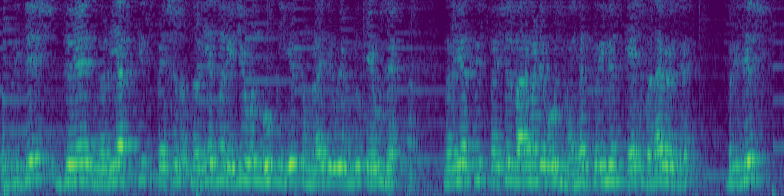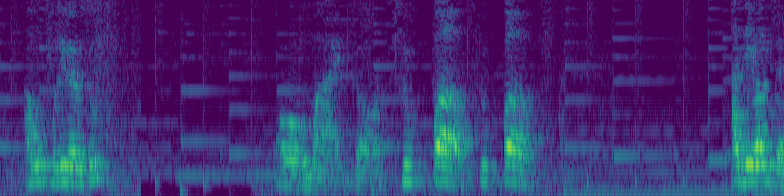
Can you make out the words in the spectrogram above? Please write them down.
સો બ્રિજેશ જે નડિયાદથી સ્પેશિયલ નડિયાદમાં રેડિયો વન બહુ ક્લિયર સંભળાય છે એવું એમનું કહેવું છે. નડિયાદથી સ્પેશિયલ મારા માટે બહુ જ મહેનત કરીને સ્કેચ બનાવ્યો છે. બ્રિજેશ હું ખોલી રહ્યો છું. ઓ માય ગોડ સુપર સુપર આ દેવાંગ છે.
